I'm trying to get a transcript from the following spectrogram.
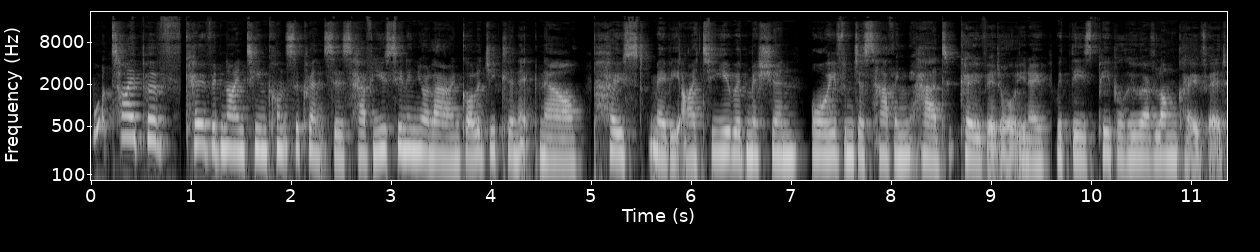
what type of COVID 19 consequences have you seen in your laryngology clinic now post maybe ITU admission or even just having had COVID or, you know, with these people who have long COVID?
